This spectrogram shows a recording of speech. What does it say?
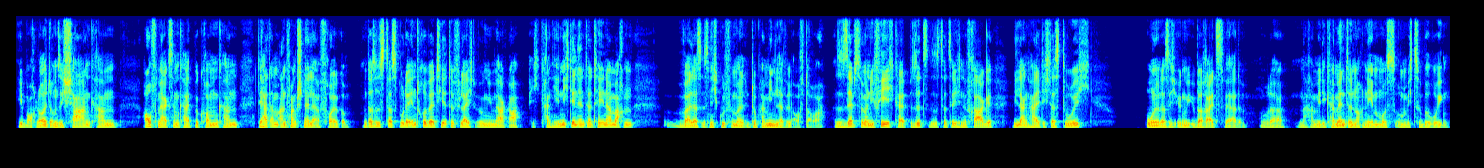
eben auch Leute um sich scharen kann, Aufmerksamkeit bekommen kann, der hat am Anfang schnelle Erfolge. Und das ist das, wo der Introvertierte vielleicht irgendwie merkt, ah, ich kann hier nicht den Entertainer machen, weil das ist nicht gut für mein Dopaminlevel auf Dauer. Also selbst wenn man die Fähigkeit besitzt, ist es tatsächlich eine Frage, wie lange halte ich das durch, ohne dass ich irgendwie überreizt werde oder nachher Medikamente noch nehmen muss, um mich zu beruhigen.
